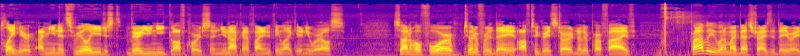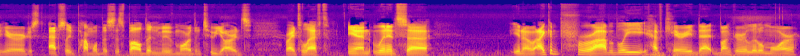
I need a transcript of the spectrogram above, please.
play here. I mean, it's really just very unique golf course, and you're not going to find anything like it anywhere else. So on hole four, 200 for the day, off to a great start. Another par five. Probably one of my best drives of the day right here. Just absolutely pummeled this. This ball didn't move more than two yards right to left. And when it's, uh, you know, I could probably have carried that bunker a little more.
